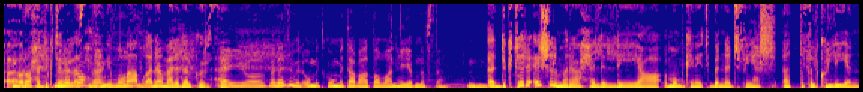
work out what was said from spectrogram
آه، روح الدكتور الأسنان دي ما أبغى أنام على ذا الكرسي. أيوه فلازم الأم تكون متابعة طبعا هي بنفسها. الدكتورة إيش المراحل اللي ممكن يتبنج فيها الطفل كليا؟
